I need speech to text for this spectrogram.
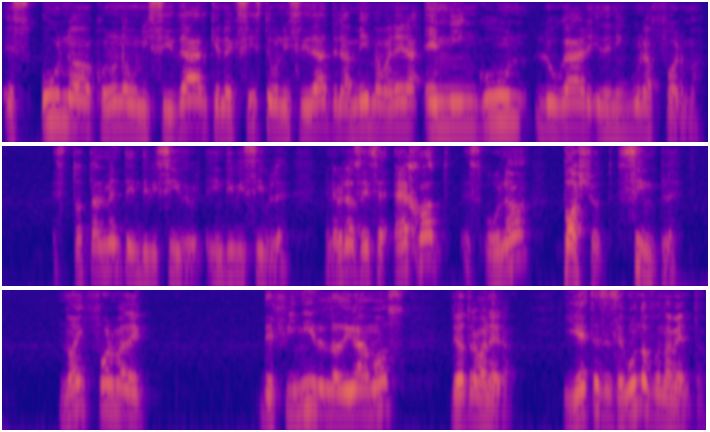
es uno con una unicidad que no existe unicidad de la misma manera en ningún lugar y de ninguna forma. Es totalmente indivisible. indivisible. En hebreo se dice Echot, es uno, Poshut, simple. No hay forma de definirlo, digamos, de otra manera. Y este es el segundo fundamento.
